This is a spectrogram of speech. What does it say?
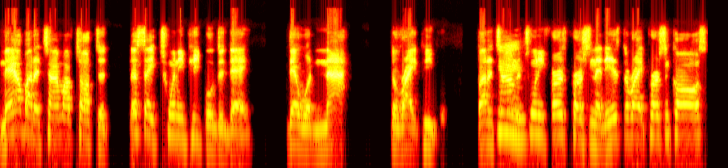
Now, by the time I've talked to let's say 20 people today that were not the right people. By the time mm. the 21st person that is the right person calls,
